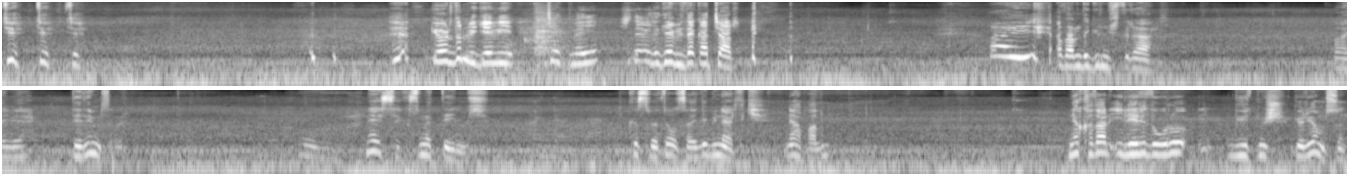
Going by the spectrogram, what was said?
Tüh tüh tüh. Gördün mü gemiyi çekmeyi? İşte öyle gemide kaçar. Ay adam da gülmüştür ha. Vay be. Dedim sana? Neyse kısmet değilmiş. Kısmet olsaydı binerdik. Ne yapalım? Ne kadar ileri doğru büyütmüş görüyor musun?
